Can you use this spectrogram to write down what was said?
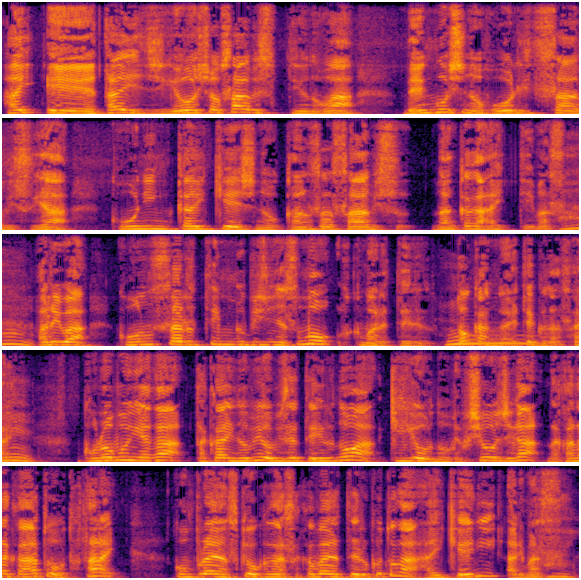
はい、えー、対事業所サービスっていうのは弁護士の法律サービスや公認会計士の監査サービスなんかが入っています、はい、あるいはコンサルティングビジネスも含まれている。と考えてください、えー、この分野が高い伸びを見せているのは企業の不祥事がなかなか後を絶たない。コンプライアンス強化が叫ばれていることが背景にあります。はい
